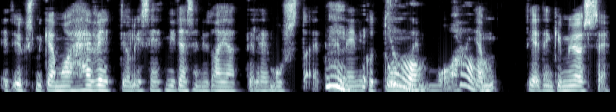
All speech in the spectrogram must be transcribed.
että yksi mikä mua hävetti oli se, että mitä se nyt ajattelee musta, että niin, hän ei niin kuin tunne joo, mua. Joo. Ja tietenkin myös se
